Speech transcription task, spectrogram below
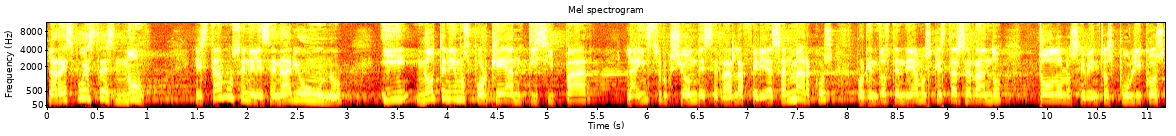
La respuesta es no. Estamos en el escenario 1 y no tenemos por qué anticipar la instrucción de cerrar la Feria de San Marcos, porque entonces tendríamos que estar cerrando todos los eventos públicos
